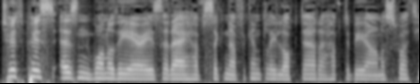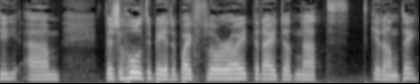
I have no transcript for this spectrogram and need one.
Toothpaste isn't one of the areas that I have significantly looked at. I have to be honest with you. Um, there's a whole debate about fluoride that I did not get into.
